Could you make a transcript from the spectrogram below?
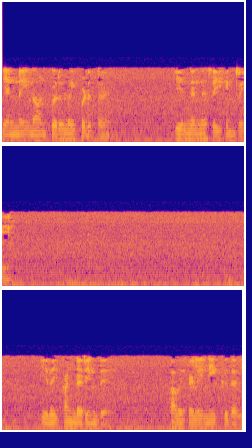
என்னை நான் பெருமைப்படுத்த என்னென்ன செய்கின்றேன்? இதை கண்டறிந்து அவைகளை நீக்குதல்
